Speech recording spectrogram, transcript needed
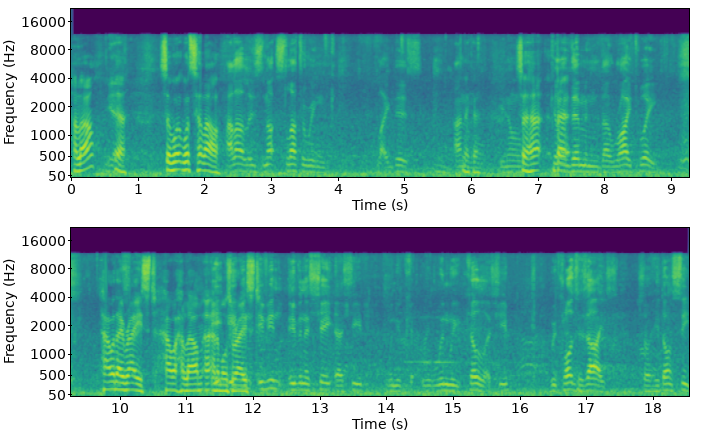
Halal? Yeah. So what, what's halal? Halal is not slaughtering like this animal. Okay. You know, So ha- killing them in the right way. How are they raised? How are halal animals even, raised? Even even a sheep, a sheep when you when we kill a sheep, we close his eyes so he don't see.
